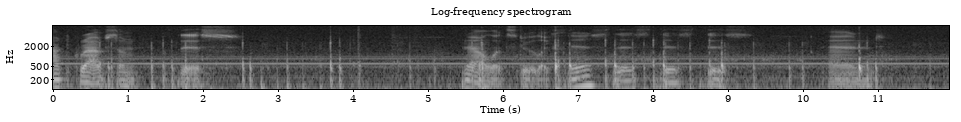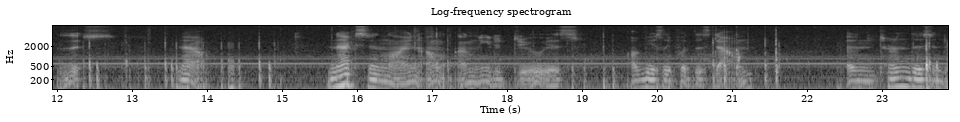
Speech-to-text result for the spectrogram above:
have to grab some of this. Now let's do like this, this, this, this, and this. Now, Next in line, I'll, I'll need to do is obviously put this down and turn this into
